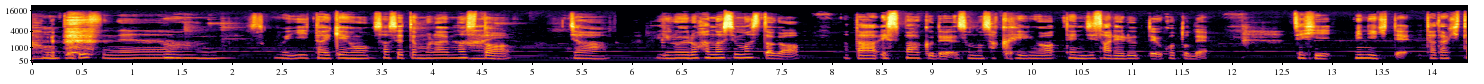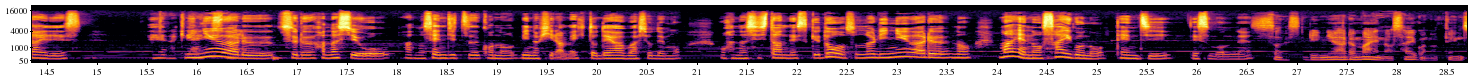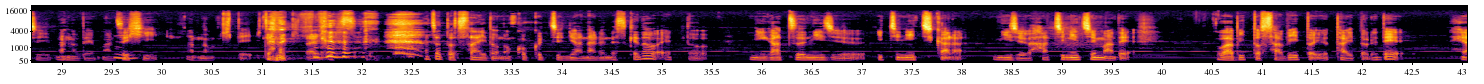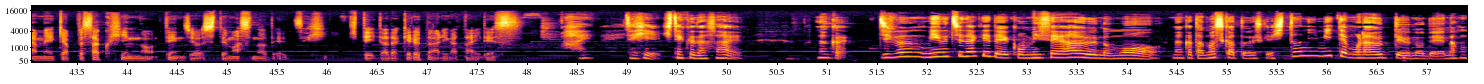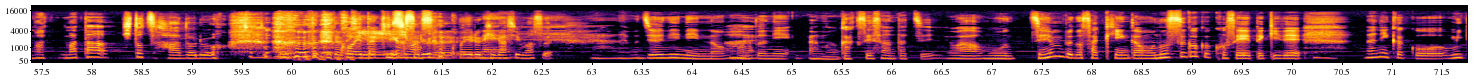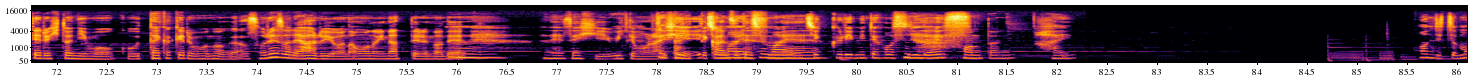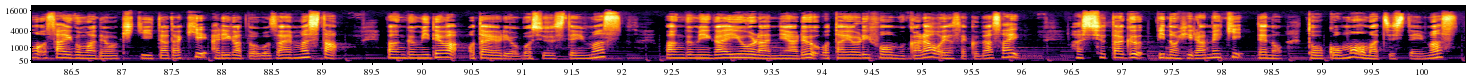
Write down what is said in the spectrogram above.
本当ですね、うん、すごいいい体験をさせてもらいました。はい、じゃあ、いろいろ話しましたが、またエスパークでその作品が展示されるっていうことで、ぜひ見に来ていただきたいです。リニューアルする話を、あの、先日、この美のひらめきと出会う場所でもお話ししたんですけど、そのリニューアルの前の最後の展示ですもんね。そうです。リニューアル前の最後の展示なので、まあ、ぜひ、うん、あの、来ていただきたいです。ちょっと再度の告知にはなるんですけど、えっと、2月21日から28日まで、わびとサビというタイトルで、ヘアメイキャップ作品の展示をしてますので、ぜひ来ていただけるとありがたいです。はい。ぜひ来てください。なんか、自分、身内だけでこう見せ合うのも、なんか楽しかったですけど、人に見てもらうっていうので、なんかままた一つハードルを 超えた気がする。超える気がします。ね、いやでも12人の本当に、はい、あの学生さんたちはもう全部の作品がものすごく個性的で、何かこう見てる人にもこう訴えかけるものがそれぞれあるようなものになってるので、うん、ね、ぜひ見てもらいたいって感じですね。一枚一枚じっくり見てほしいです。本当に。はい。本日も最後までお聞きいただきありがとうございました。番組ではお便りを募集しています。番組概要欄にあるお便りフォームからお寄せください。ハッシュタグ美のひらめきでの投稿もお待ちしています。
